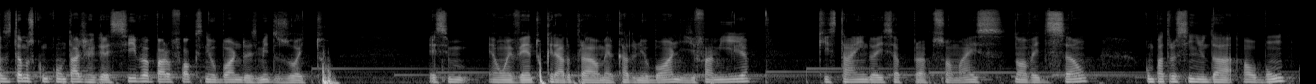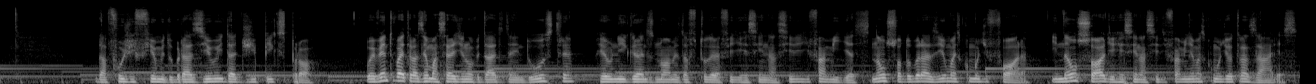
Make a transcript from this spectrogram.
Nós estamos com contagem regressiva para o Fox Newborn 2018. Esse é um evento criado para o mercado newborn de família, que está indo aí para a sua mais nova edição, com patrocínio da Album, da Fujifilm do Brasil e da Gpix Pro. O evento vai trazer uma série de novidades da indústria, reunir grandes nomes da fotografia de recém-nascido e de famílias, não só do Brasil, mas como de fora. E não só de recém-nascido e família, mas como de outras áreas.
